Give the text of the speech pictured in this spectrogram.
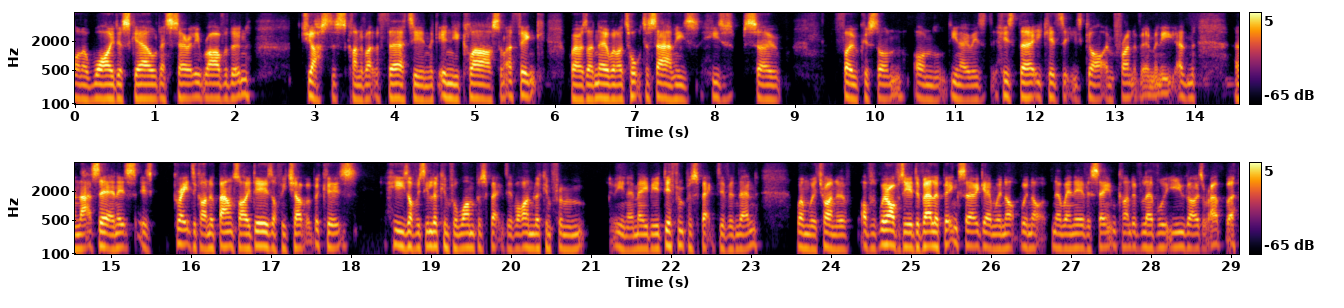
on a wider scale necessarily rather than just as kind of like the 30 in the in your class and i think whereas i know when i talk to sam he's he's so focused on on you know his his 30 kids that he's got in front of him and he and and that's it. And it's it's great to kind of bounce ideas off each other because he's obviously looking from one perspective i'm looking from you know maybe a different perspective. And then when we're trying to we're obviously developing so again we're not we're not nowhere near the same kind of level that you guys are at. But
